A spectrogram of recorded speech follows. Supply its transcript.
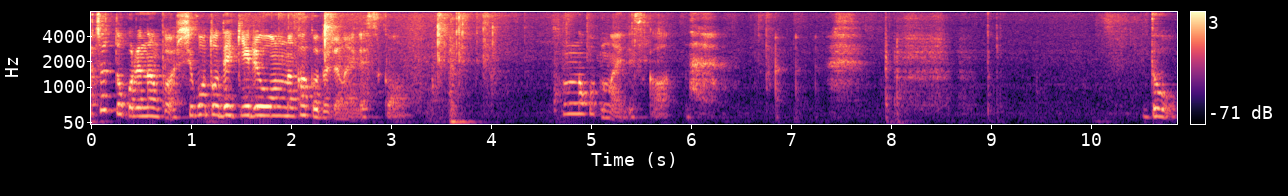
あちょっとこれなんか仕事できる女角度じゃないですか。そんなことないですか？どう？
